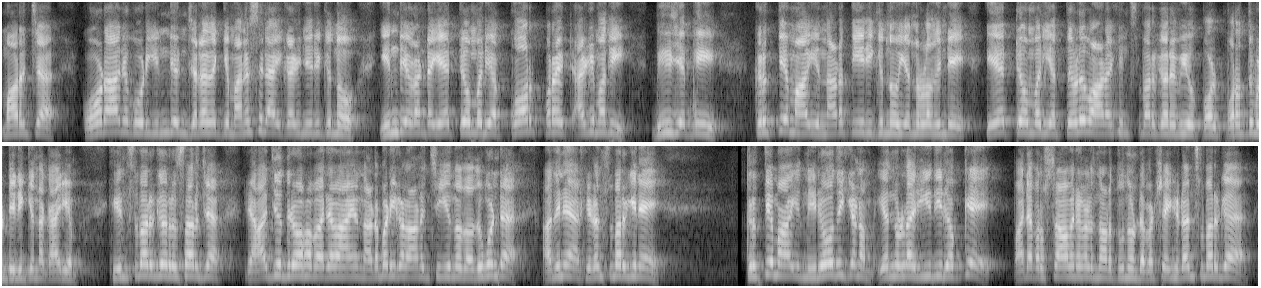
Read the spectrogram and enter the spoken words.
മറിച്ച് കോടാനുകോടി ഇന്ത്യൻ ജനതയ്ക്ക് മനസ്സിലായി കഴിഞ്ഞിരിക്കുന്നു. ഇന്ത്യ കണ്ട ഏറ്റവും വലിയ കോർപ്പറേറ്റ് അഴിമതി ബി ജെ പി കൃത്യമായി നടത്തിയിരിക്കുന്നു എന്നുള്ളതിന്റെ ഏറ്റവും വലിയ തെളിവാണ് ഹിൻസ്ബർഗ് റിവ്യൂ ഇപ്പോൾ പുറത്തുവിട്ടിരിക്കുന്ന കാര്യം. ഹിൻസ്ബർഗ് റിസർച്ച് രാജ്യദ്രോഹപരമായ നടപടികളാണ് ചെയ്യുന്നത്. അതുകൊണ്ട് അതിന് ഹിഡൻസ്ബർഗിനെ കൃത്യമായി നിരോധിക്കണം എന്നുള്ള രീതിയിലൊക്കെ പല പ്രസ്താവനകളും നടത്തുന്നുണ്ട്. പക്ഷേ ഹിഡൻസ്ബർഗ്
